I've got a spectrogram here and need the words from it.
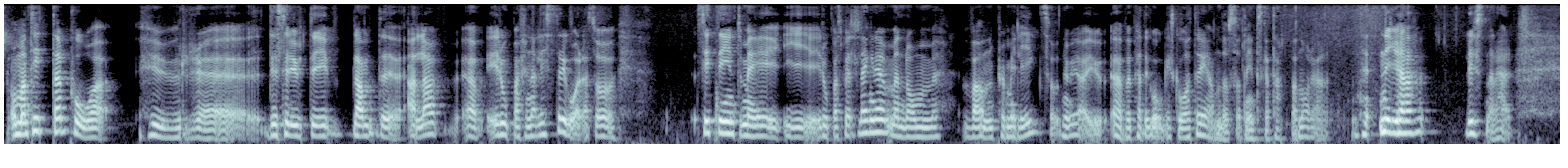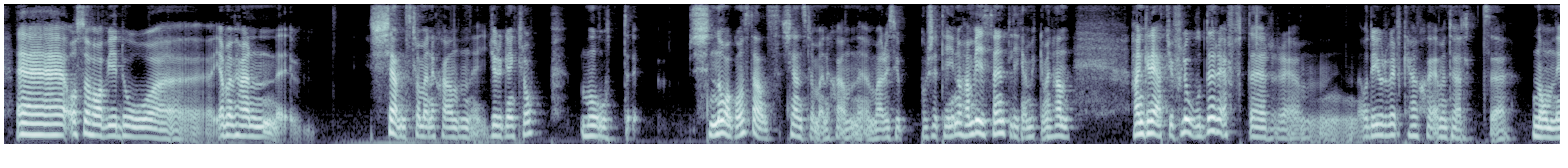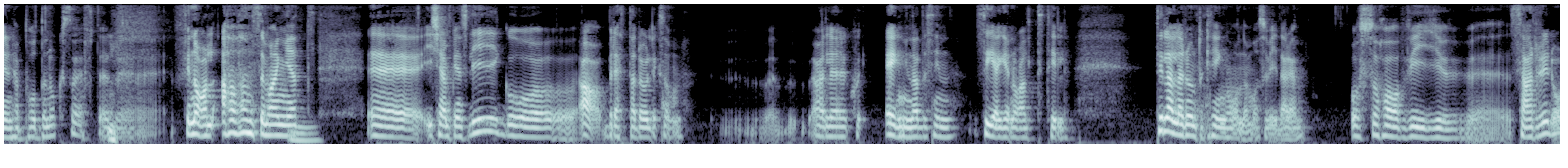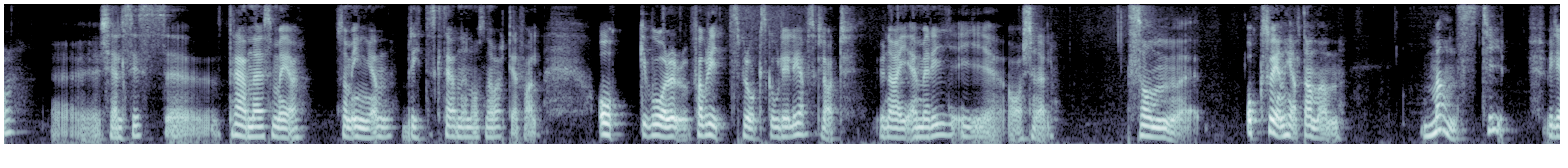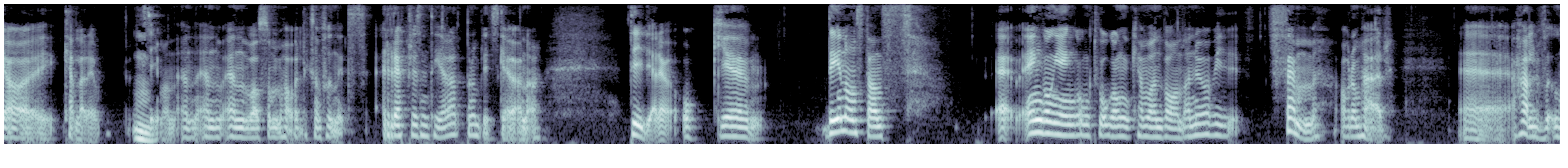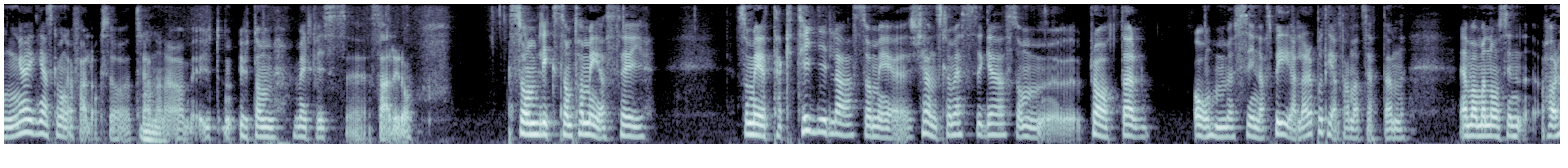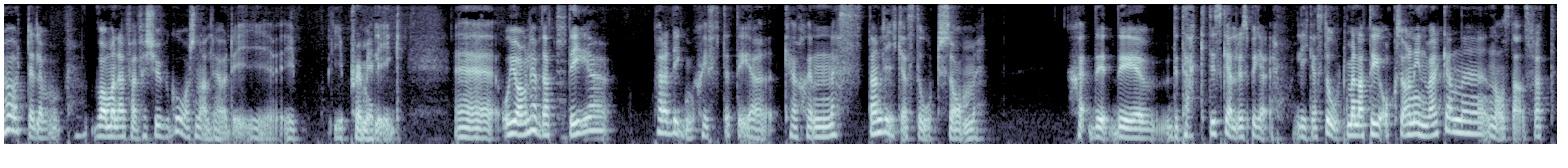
om man tittar på hur eh, det ser ut i, bland alla Europafinalister i år, alltså City är inte med i Europaspelet längre, men de vann Premier League. Så nu är jag ju överpedagogisk återigen då, så att vi inte ska tappa några nya lyssnare här. Eh, och så har vi då, ja men vi har en känslomänniskan Jürgen Klopp mot någonstans känslomänniskan Mauricio Pochettino. Han visar inte lika mycket, men han, han grät ju floder efter, eh, och det gjorde väl kanske eventuellt eh, någon i den här podden också, efter mm. finalavancemanget. Mm eh, i Champions League och ja, berättade och liksom, eller ägnade sin seger och allt till, till alla runt omkring honom och så vidare. Och så har vi ju eh, Sarri då, eh, Chelseas eh, tränare som är som ingen brittisk tränare någonsin har varit i alla fall. Och vår favoritspråkskoleelev såklart, Unai Emery i Arsenal. Som också är en helt annan manstyp, vill jag kalla det mm. Simon, än, än, än vad som har liksom funnits representerat på de brittiska öarna tidigare. Och eh, det är någonstans, en gång, en gång, två gånger kan vara en vana. Nu har vi fem av de här eh, halvunga i ganska många fall också, tränarna, mm. ut, utom möjligtvis eh, Sarri då. Som liksom tar med sig, som är taktila, som är känslomässiga, som eh, pratar om sina spelare på ett helt annat sätt än än vad man någonsin har hört eller vad man i alla fall för 20 år sedan aldrig hörde i, i, i Premier League. Eh, och jag vill hävda att det paradigmskiftet är kanske nästan lika stort som det, det, det taktiska, eller det spel, lika stort. Men att det också har en inverkan eh, någonstans. För att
